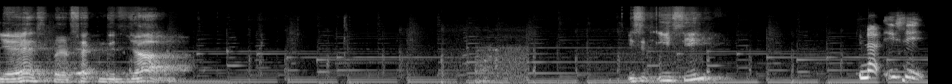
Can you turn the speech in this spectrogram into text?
Yes, perfect. Good job. Is it easy? Not easy.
